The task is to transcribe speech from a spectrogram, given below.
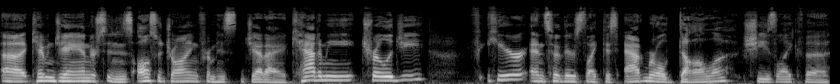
uh, Kevin J. Anderson is also drawing from his Jedi Academy trilogy f- here, and so there's like this Admiral Daala. She's like the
